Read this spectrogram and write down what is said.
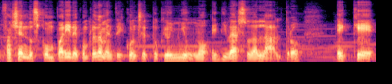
facendo scomparire completamente il concetto che ognuno è diverso dall'altro e che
